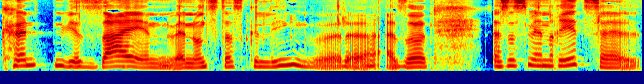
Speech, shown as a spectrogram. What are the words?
könnten wir sein, wenn uns das gelingen würde? Also, es ist mir ein Rätsel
